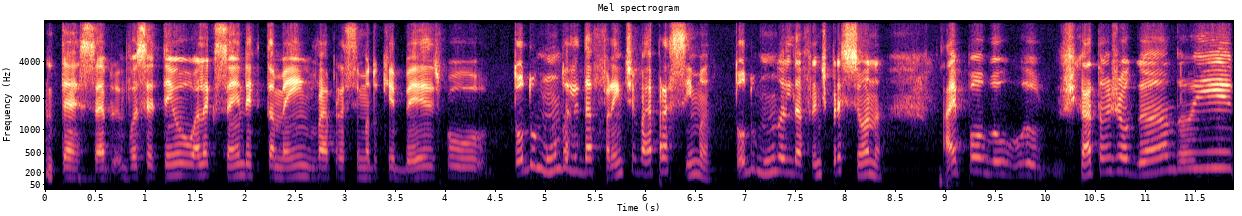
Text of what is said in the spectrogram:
Intercepta. Você tem o Alexander que também vai para cima do QB, tipo, todo mundo ali da frente vai para cima. Todo mundo ali da frente pressiona. Aí, pô, os caras estão jogando e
